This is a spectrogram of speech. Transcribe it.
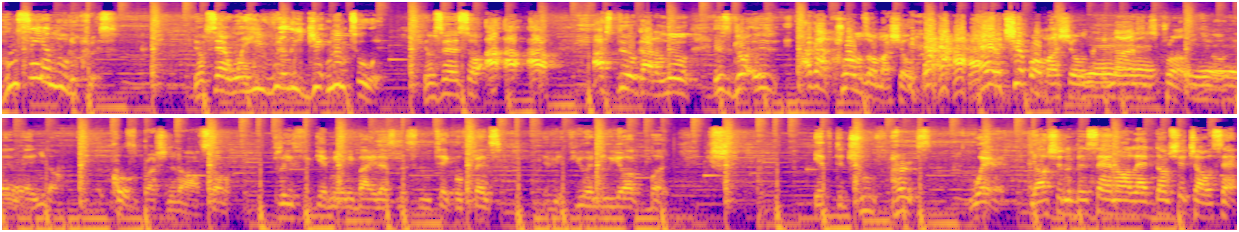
Who's seeing Ludacris? You know what I'm saying? When he really getting into it. You know what I'm saying? So I I I, I still got a little it's go it's, I got crumbs on my shoulder. I had a chip on my shoulder, Yeah, and now it's just crumbs, you know, yeah, and, and, you know, I'm just brushing it off. So please forgive me anybody that's listening take offense if, if you're in New York, but if the truth hurts, wear it. Y'all shouldn't have been saying all that dumb shit y'all was saying.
